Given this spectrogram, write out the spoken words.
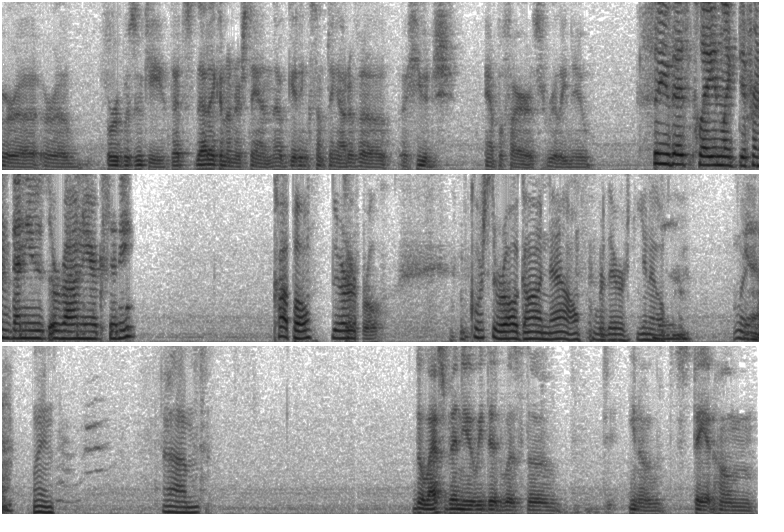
or a or a or a bouzouki. That's that I can understand. Now getting something out of a, a huge amplifier is really new. So you guys play in like different venues around New York City? Couple. There are, Several. of course, they're all gone now, Where they're, you know, Yeah. when, Yeah. when um, The last venue we did was the, you know, stay at home,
